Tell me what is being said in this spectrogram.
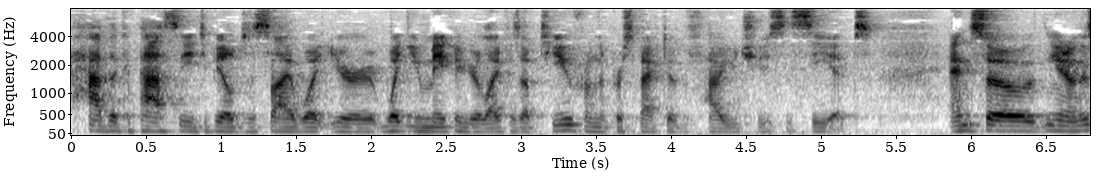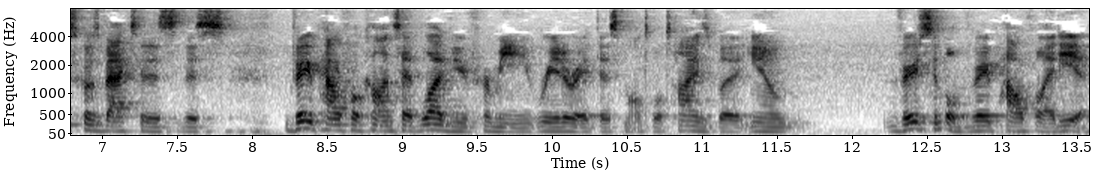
have the capacity to be able to decide what your what you make of your life is up to you from the perspective of how you choose to see it. And so, you know, this goes back to this this very powerful concept. Of you heard me reiterate this multiple times, but you know, very simple, very powerful idea.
